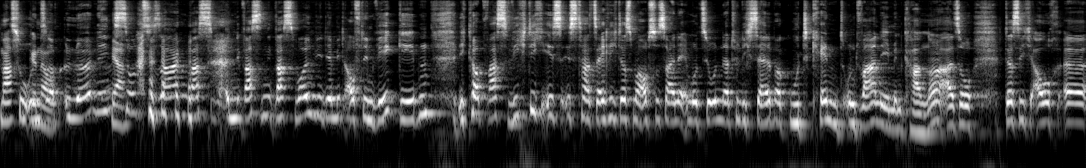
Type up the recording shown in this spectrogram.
mach, zu genau. unserem Learning ja. sozusagen, was, was, was wollen wir dir mit auf den Weg geben? Ich glaube, was wichtig ist, ist tatsächlich, dass man auch so seine Emotionen natürlich selber gut kennt und wahrnehmen kann. Ne? Also, dass ich auch äh,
